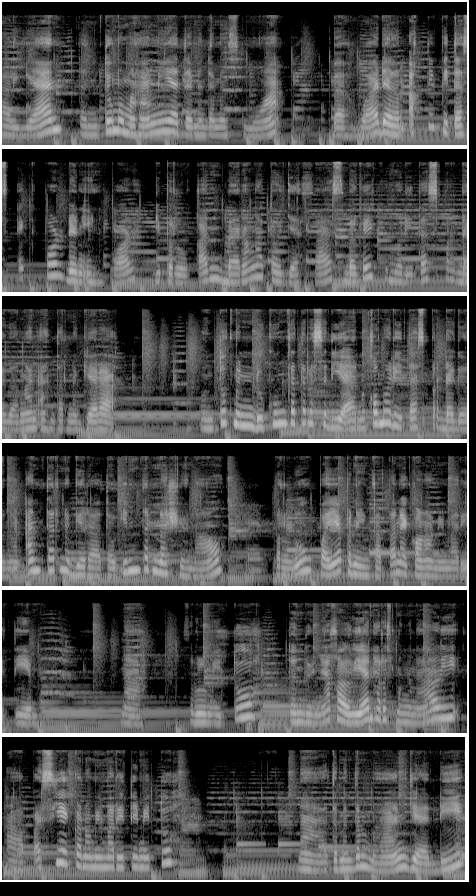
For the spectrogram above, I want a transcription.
Kalian tentu memahami ya teman-teman semua bahwa dalam aktivitas ekspor dan impor diperlukan barang atau jasa sebagai komoditas perdagangan antar negara. Untuk mendukung ketersediaan komoditas perdagangan antar negara atau internasional, perlu upaya peningkatan ekonomi maritim. Nah, sebelum itu tentunya kalian harus mengenali apa sih ekonomi maritim itu? Nah, teman-teman, jadi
